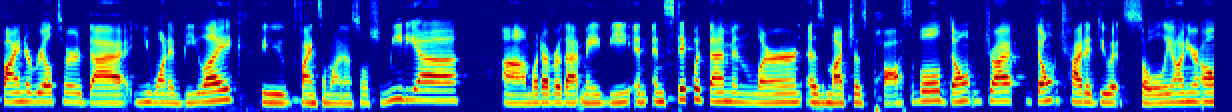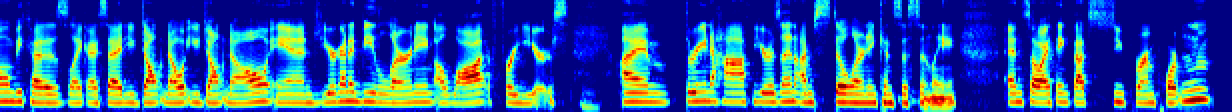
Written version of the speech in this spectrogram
find a realtor that you want to be like. If you find someone on social media, um, whatever that may be, and, and stick with them and learn as much as possible. Don't try don't try to do it solely on your own because, like I said, you don't know what you don't know, and you're gonna be learning a lot for years. Mm. I'm three and a half years in, I'm still learning consistently. And so I think that's super important.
